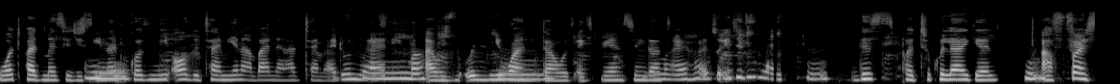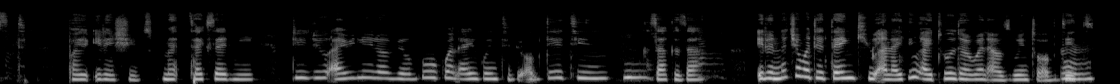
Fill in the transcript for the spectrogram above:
Wattpad messages ina Mm. because ni all the time yana bani hard time I don't know if I was the only one Mm. that was experiencing that so it didn't like Mm. this particular girl Mm. at first but even she texted me did you i really love your book when are you going to be updating Mm. kaza kaza na ce mata thank you and i think i told her when i was going to update Mm.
